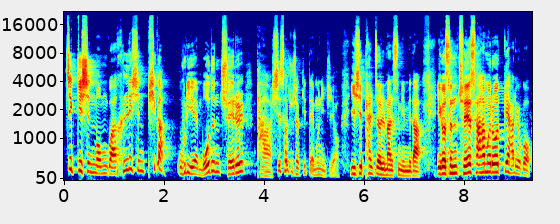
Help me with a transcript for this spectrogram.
찢기신 몸과 흘리신 피가 우리의 모든 죄를 다 씻어 주셨기 때문이지요. 28절 말씀입니다. 이것은 죄 사함을 얻게 하려고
